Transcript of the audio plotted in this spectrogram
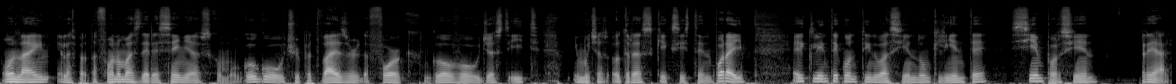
online en las plataformas de reseñas como Google, TripAdvisor, The Fork, Glovo, Just Eat y muchas otras que existen por ahí, el cliente continúa siendo un cliente 100% real.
